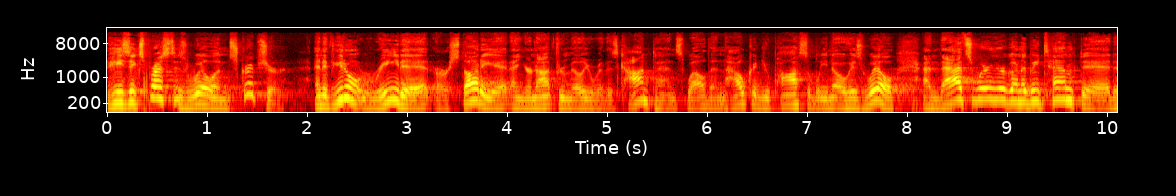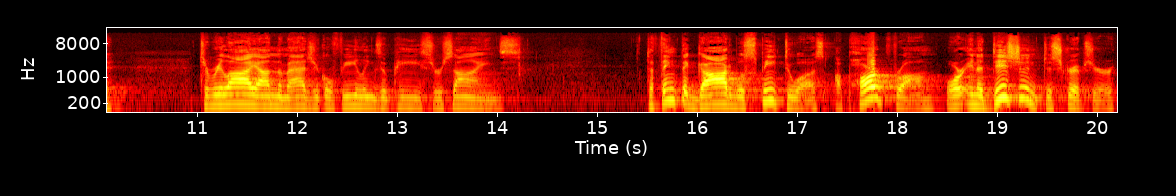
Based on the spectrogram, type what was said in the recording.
He's expressed His will in Scripture. And if you don't read it or study it and you're not familiar with its contents, well, then how could you possibly know his will? And that's where you're going to be tempted to rely on the magical feelings of peace or signs. To think that God will speak to us apart from or in addition to Scripture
